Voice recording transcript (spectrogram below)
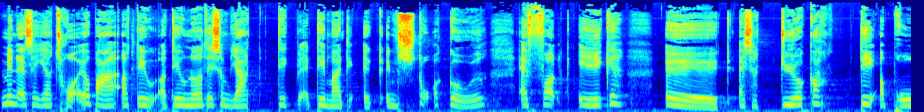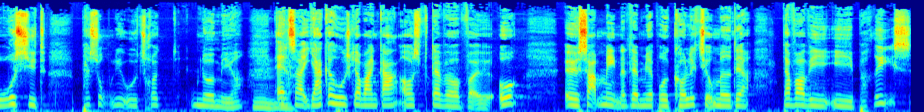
Men altså, jeg tror jo bare, og det er jo, og det er jo noget af det, som jeg, det, det er mig en stor gåde, at folk ikke øh, altså dyrker det at bruge sit personlige udtryk noget mere. Mm, ja. Altså, jeg kan huske, jeg var en gang også, da jeg var, var øh, ung, øh, sammen med en af dem, jeg brød kollektiv med der, der var vi i Paris,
